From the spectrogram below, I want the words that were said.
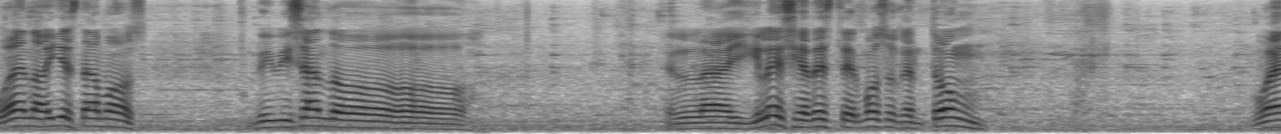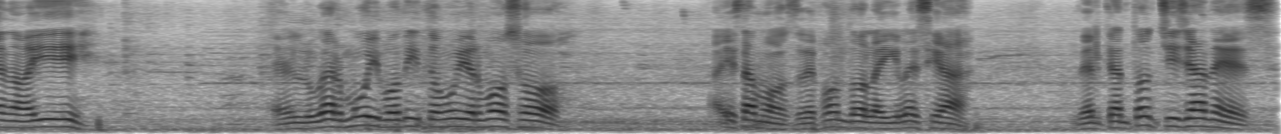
Bueno, ahí estamos divisando la iglesia de este hermoso cantón. Bueno, ahí el lugar muy bonito, muy hermoso. Ahí estamos, de fondo la iglesia del cantón Chillanes.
